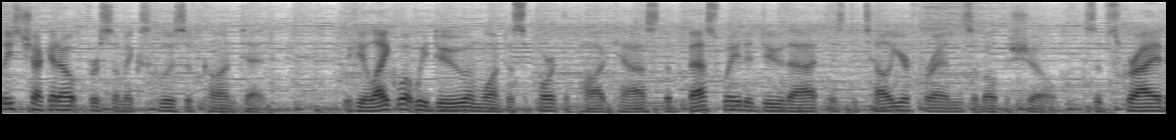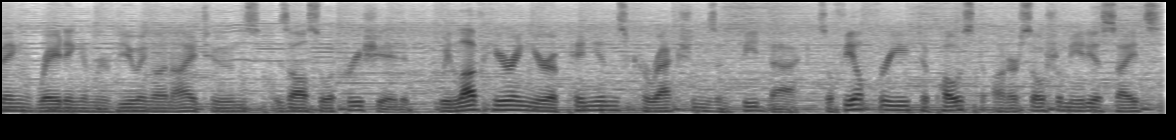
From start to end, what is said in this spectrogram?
Please check it out for some exclusive content. If you like what we do and want to support the podcast, the best way to do that is to tell your friends about the show. Subscribing, rating, and reviewing on iTunes is also appreciated. We love hearing your opinions, corrections, and feedback, so feel free to post on our social media sites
